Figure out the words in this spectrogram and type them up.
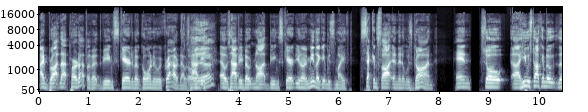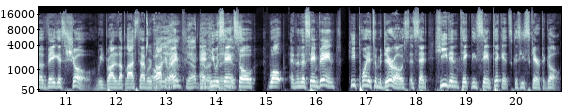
I brought that part up about being scared about going to a crowd. I was Oh, happy. yeah? I was happy about not being scared. You know what I mean? Like it was my second thought, and then it was gone. And so uh, he was talking about the Vegas show. We brought it up last time we were Oh, talking, yeah. right? Yeah, And he was saying so. Well, and in the same vein, he pointed to Medeiros and said he didn't take these same tickets because he's scared to go.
